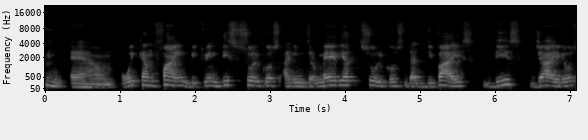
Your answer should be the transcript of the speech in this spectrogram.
um, we can find between these sulcus an intermediate sulcus that divides this gyrus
